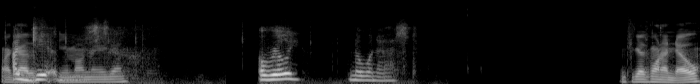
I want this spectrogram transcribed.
My god, get a team on me again. Oh, really? No one asked. Don't you guys want to know?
